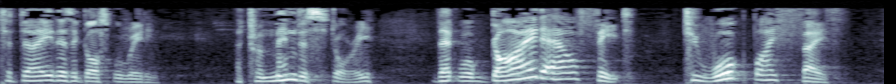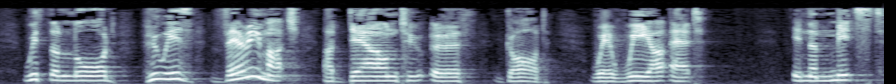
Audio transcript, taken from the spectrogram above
Today there's a gospel reading, a tremendous story that will guide our feet to walk by faith with the Lord who is very much a down to earth God where we are at in the midst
